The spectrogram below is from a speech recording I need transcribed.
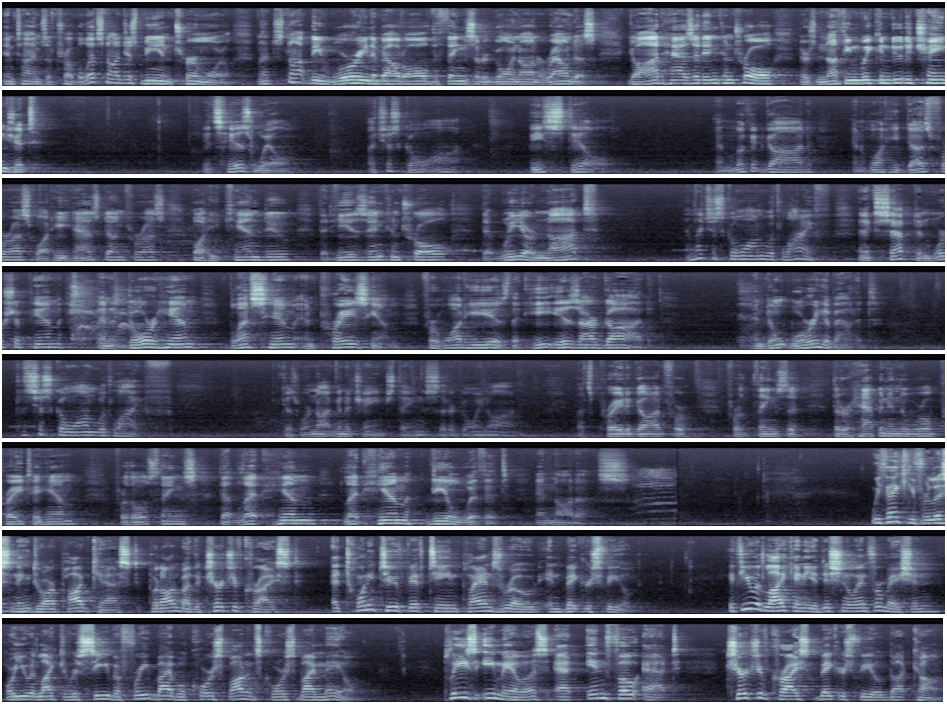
in times of trouble. Let's not just be in turmoil. Let's not be worrying about all the things that are going on around us. God has it in control. There's nothing we can do to change it. It's His will. Let's just go on. Be still and look at God and what He does for us, what He has done for us, what He can do, that He is in control, that we are not. And let's just go on with life and accept and worship Him and adore Him, bless Him, and praise Him for what He is, that He is our God. and don't worry about it. Let's just go on with life because we're not going to change things that are going on. Let's pray to God for, for things that, that are happening in the world. Pray to Him for those things that let Him let Him deal with it and not us. We thank you for listening to our podcast put on by the Church of Christ at 2215 Planz Road in Bakersfield. If you would like any additional information or you would like to receive a free Bible correspondence course by mail, please email us at info at churchofchristbakersfield.com.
